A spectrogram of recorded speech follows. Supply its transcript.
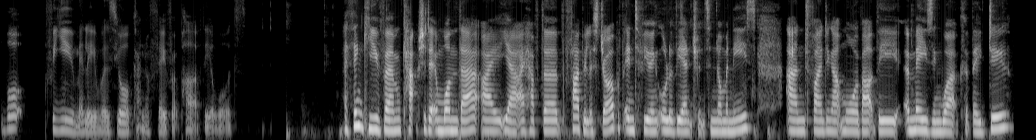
what for you, Millie, was your kind of favorite part of the awards? I think you've um, captured it in one there. I yeah, I have the fabulous job of interviewing all of the entrants and nominees, and finding out more about the amazing work that they do.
